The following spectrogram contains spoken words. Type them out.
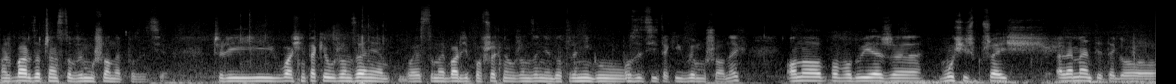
masz bardzo często wymuszone pozycje. Czyli właśnie takie urządzenie, bo jest to najbardziej powszechne urządzenie do treningu pozycji takich wymuszonych, ono powoduje, że musisz przejść elementy tego,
